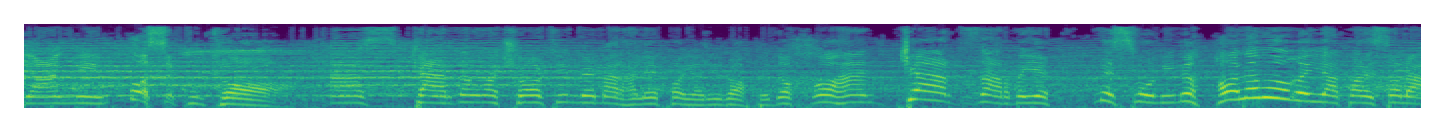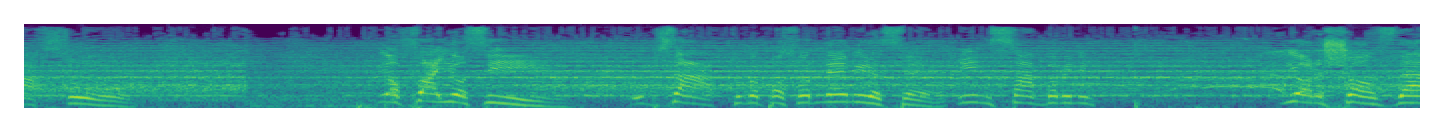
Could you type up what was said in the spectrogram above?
یعنی باس کوتاه از کردن و چهار تیم به مرحله پایانی راه پیدا خواهند کرد. ضربه نصف و نیمه حالا موقعیت برای سال افسون یا فیاسی خوب زد تو به پاسور نمی‌رسه. این سمت ببینیم. یار شانزده.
